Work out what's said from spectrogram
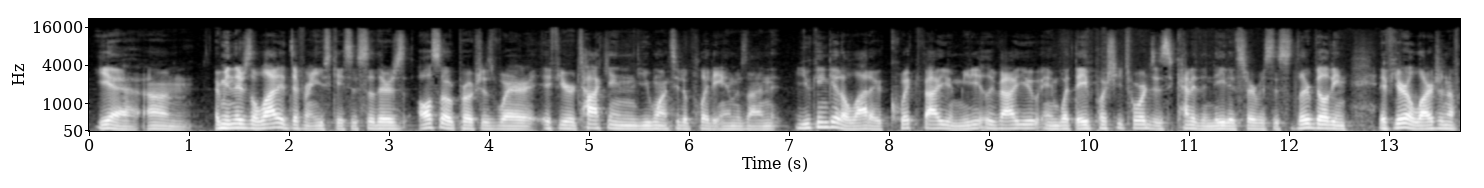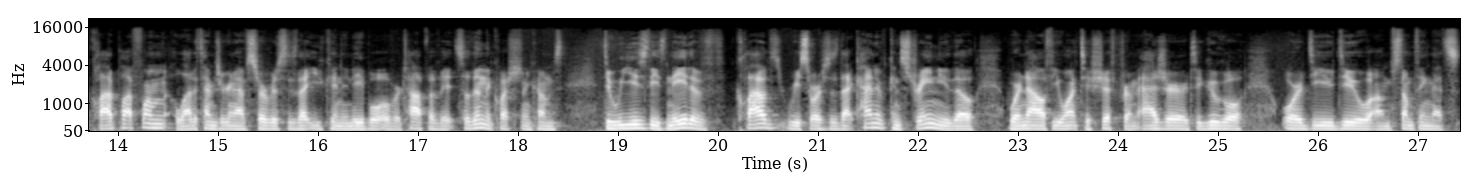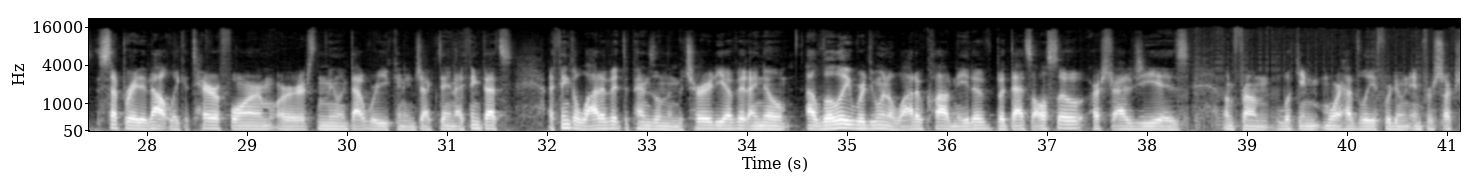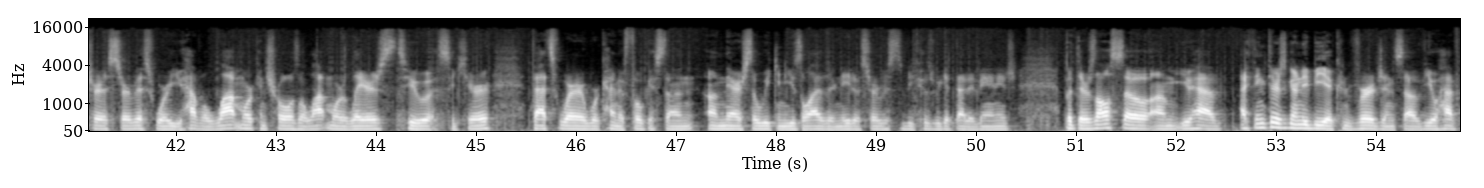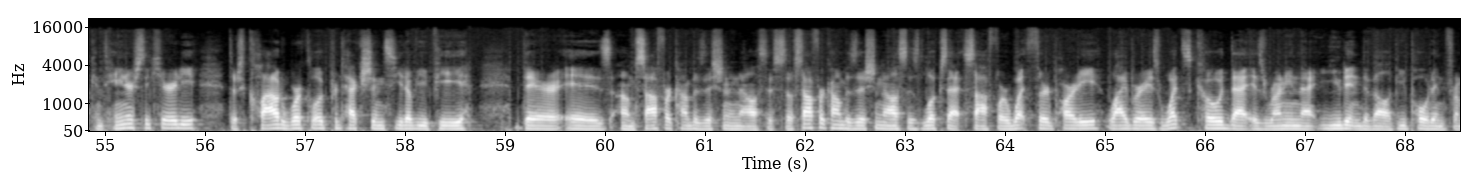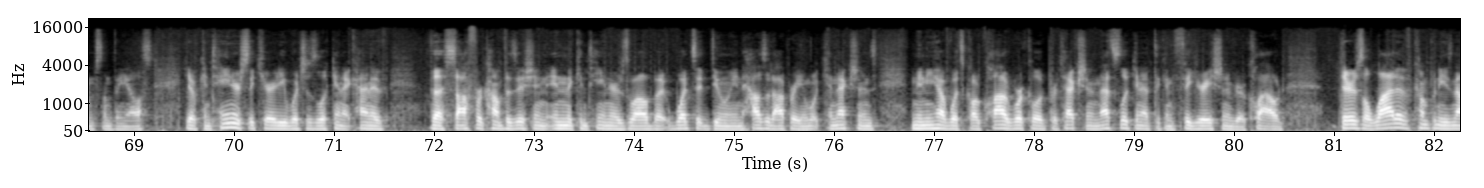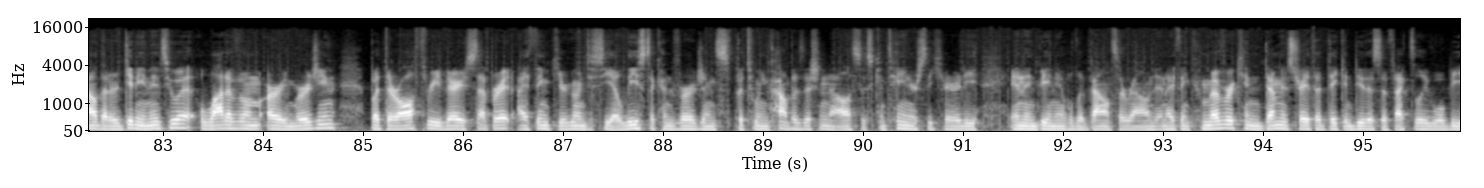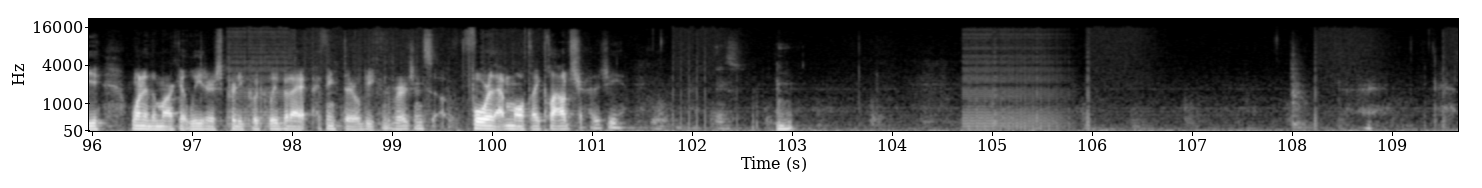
Yeah. Um, I mean, there's a lot of different use cases. So there's also approaches where if you're talking, you want to deploy to Amazon, you can get a lot of quick value, immediately value, and what they push you towards is kind of the native services. So they're building. If you're a large enough cloud platform, a lot of times you're going to have services that you can enable over top of it. So then the question comes: Do we use these native cloud resources that kind of constrain you, though? Where now, if you want to shift from Azure to Google, or do you do um, something that's separated out, like a Terraform or something like that, where you can inject in? I think that's. I think a lot of it depends on the maturity of it. I know at Lilly we're doing a lot of cloud native, but that's also our strategy is um, from looking more heavily if we're doing infrastructure as service, where you have a lot more controls, a lot more layers to secure. That's where we're kind of focused on on there, so we can use a lot of their native services because we get that advantage. But there's also um, you have. I think there's going to be a convergence of you'll have container security. There's cloud workload protection (CWP). There is um, software composition analysis. So software composition analysis looks at software, what third-party libraries, what's code that is running that you didn't develop, you pulled in from something else. You have container security, which is looking at kind of the software composition in the container as well, but what's it doing, how's it operating, what connections, and then you have what's called cloud workload protection. And that's looking at the configuration of your cloud. There's a lot of companies now that are getting into it. A lot of them are emerging, but they're all three very separate. I think you're going to see at least a convergence between composition analysis, container security, and then being able to bounce around. And I think whomever can demonstrate that they can do this effectively will be one of the market leaders pretty quickly. But I, I think there will be convergence for that multi cloud strategy.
